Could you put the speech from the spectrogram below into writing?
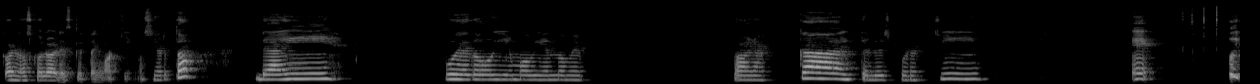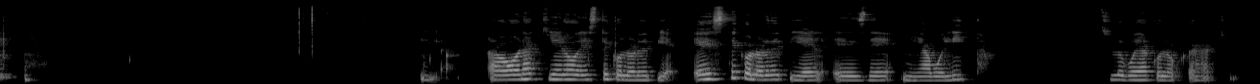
con los colores que tengo aquí, ¿no es cierto? De ahí puedo ir moviéndome para acá y tal vez por aquí. Eh, uy. Y ahora quiero este color de piel. Este color de piel es de mi abuelita. Entonces lo voy a colocar aquí.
